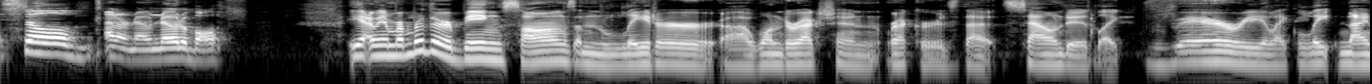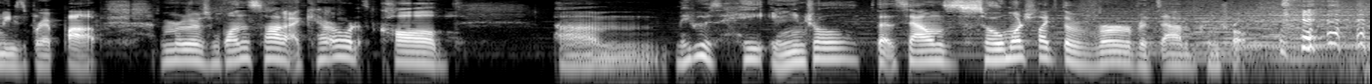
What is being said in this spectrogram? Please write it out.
still, I don't know, notable. Yeah, I mean, remember there being songs on later uh, One Direction records that sounded like very like late '90s Britpop. I remember there's one song I can't remember what it's called. Um, maybe it was "Hey Angel" that sounds so much like the Verve. It's out of control.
